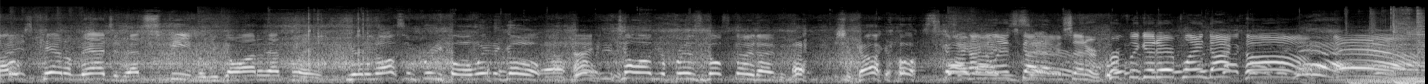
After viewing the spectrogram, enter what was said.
I just can't imagine that speed when you go out of that plane. You had an awesome free fall. Way to go. what would you tell all your friends to go skydiving? Chicago. Chicagoland Skydiving Center. PerfectlyGoodAirplane.com. Yeah. yeah.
